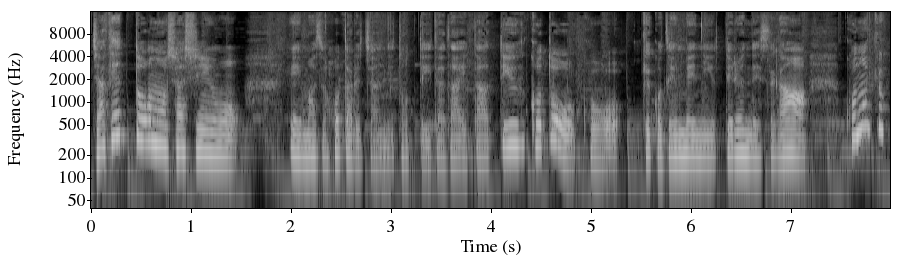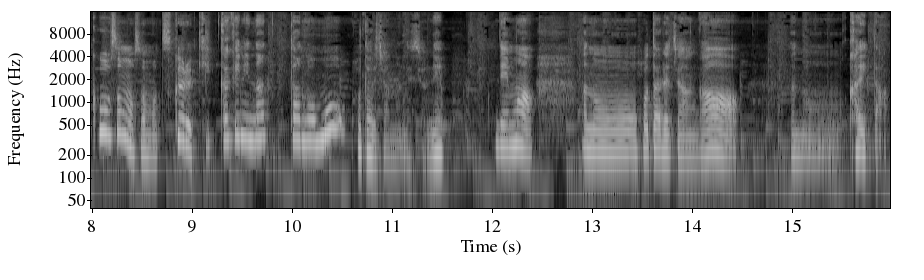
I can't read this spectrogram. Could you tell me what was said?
ジャケットの写真を、えーまずホタルちゃんに撮っていただいたっていうことをこう結構前面に言ってるんですが、この曲をそもそも作るきっかけになったのもホタルちゃんなんですよね。で、まあ、あのホタルちゃんが、あの書いた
